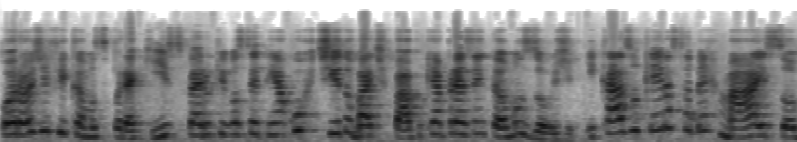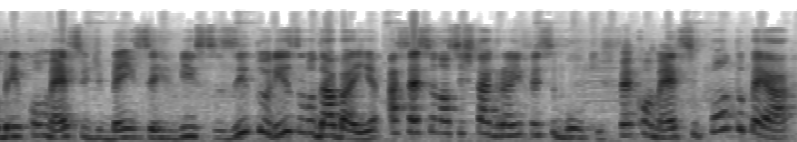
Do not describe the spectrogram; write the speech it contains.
Por hoje ficamos por aqui. Espero que você tenha curtido o bate-papo que apresentamos hoje. E caso queira saber mais sobre o comércio de bens, serviços e turismo da Bahia, acesse o nosso Instagram e Facebook, fecomércio.ba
